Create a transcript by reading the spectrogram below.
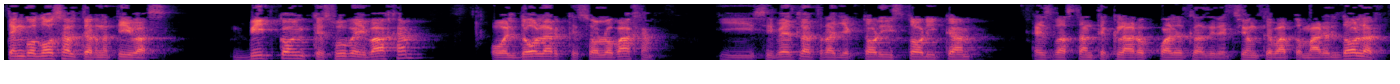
tengo dos alternativas. Bitcoin que sube y baja o el dólar que solo baja. Y si ves la trayectoria histórica, es bastante claro cuál es la dirección que va a tomar el dólar.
